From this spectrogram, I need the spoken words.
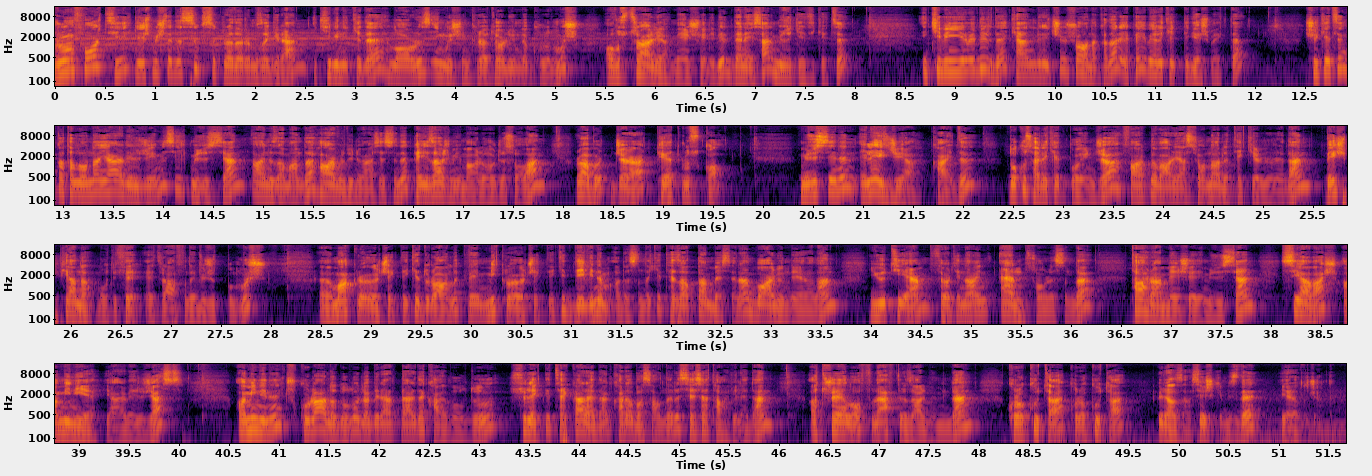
Room 40 geçmişte de sık sık radarımıza giren 2002'de Lawrence English'in küratörlüğünde kurulmuş Avustralya menşeli bir deneysel müzik etiketi. 2021'de kendileri için şu ana kadar epey bereketli geçmekte. Şirketin kataloğundan yer vereceğimiz ilk müzisyen aynı zamanda Harvard Üniversitesi'nde peyzaj mimarlığı hocası olan Robert Gerard Pietrusco. Müzisyenin Elegia kaydı 9 hareket boyunca farklı varyasyonlarla tekerrür eden 5 piyano motifi etrafında vücut bulmuş. Ee, makro ölçekteki durağanlık ve mikro ölçekteki devinim arasındaki tezattan beslenen bu albümde yer alan UTM 39N sonrasında Tahran menşeli müzisyen Siyavaş Amini'ye yer vereceğiz. Amini'nin çukurlarla dolu labirentlerde kaybolduğu, sürekli tekrar eden karabasanları sese tahvil eden A Trail of Laughters albümünden Krokuta Krokuta birazdan seçkimizde yer alacak.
